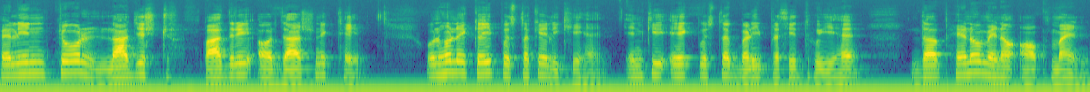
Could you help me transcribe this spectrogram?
पेलिंटोलॉजिस्ट, पादरी और दार्शनिक थे। उन्होंने कई पुस्तकें लिखी हैं। इनकी एक पुस्तक बड़ी प्रसिद्ध हुई है द फेनोमेना ऑफ़ मैन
